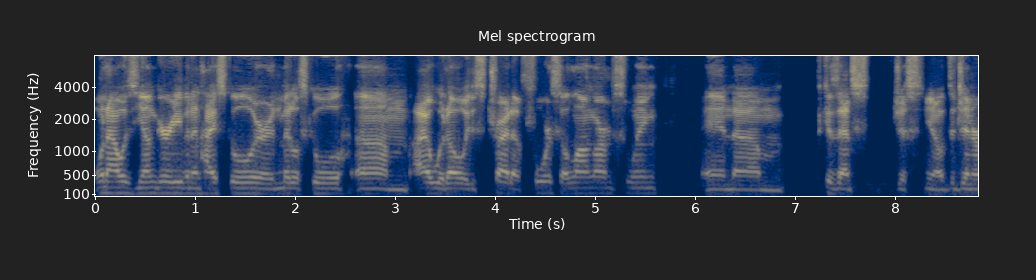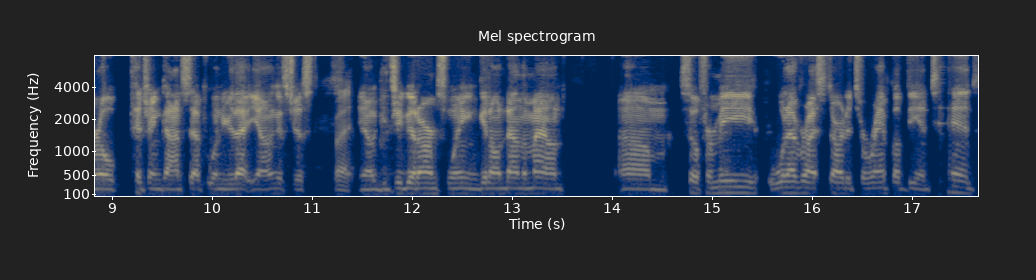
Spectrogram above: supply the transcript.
when I was younger, even in high school or in middle school, um, I would always try to force a long arm swing, and um, because that's just you know the general pitching concept when you're that young. is just right. you know get you a good arm swing and get on down the mound. Um, so for me, whenever I started to ramp up the intent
